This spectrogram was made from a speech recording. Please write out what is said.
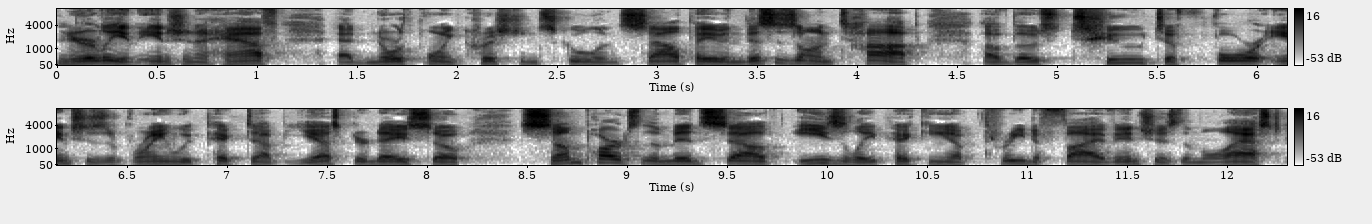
nearly an inch and a half at North Point Christian School in Southaven. This is on top of those two to four inches of rain we picked up yesterday. So some parts of the Mid-South easily picking up three to five inches in the last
